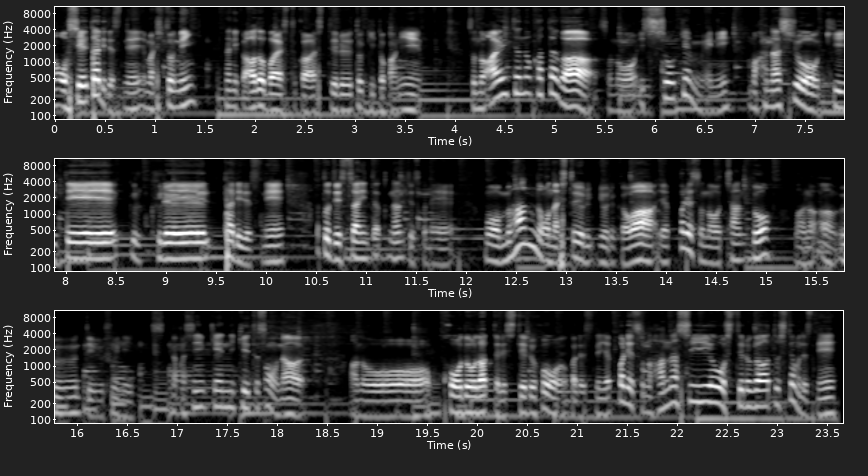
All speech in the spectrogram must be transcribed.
まあ、教えたりですね、まあ、人に何かアドバイスとかしてる時とかに、その相手の方がその一生懸命に、ま話を聞いてくれたりですね、あと実際に、なんていうんですかね、もう無反応な人よりよりかは、やっぱりそのちゃんと、あのうんうんっていう風に、なんか真剣に聞いてそうな、あの行動だったりしてる方がですねやっぱりその話をしてる側としてもですね、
